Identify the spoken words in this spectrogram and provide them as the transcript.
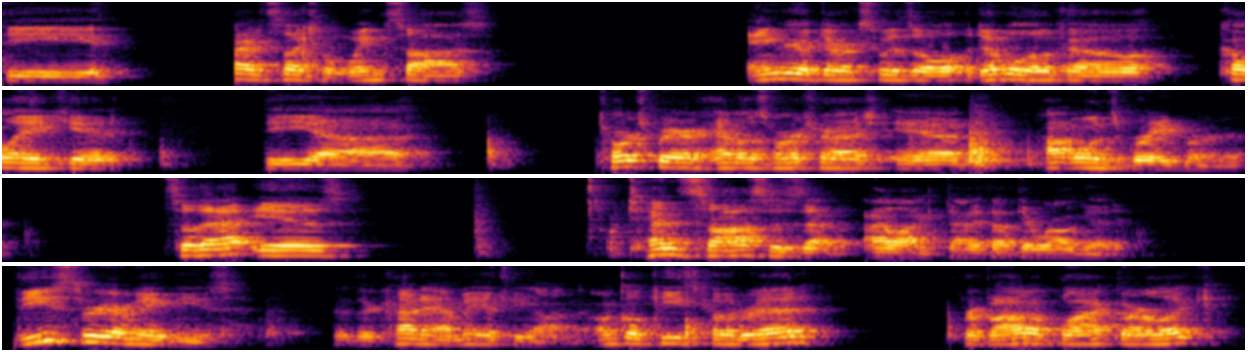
The Private Selection Wing Sauce. Angry Dark Swizzle. Adobo Loco. Kool Kid. The uh, Torchbearer Headless Horseradish. And Hot Ones Brain Burner. So that is 10 sauces that I liked. I thought they were all good. These three are maybes. They're kind of I'm iffy on. Uncle Keith's Code Red, Bravado Black Garlic,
